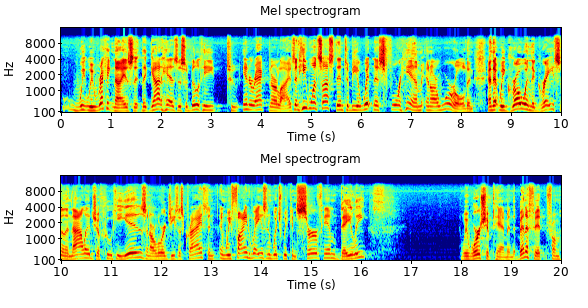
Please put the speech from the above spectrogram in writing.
we, we recognize that, that God has this ability to interact in our lives, and He wants us then to be a witness for Him in our world, and, and that we grow in the grace and the knowledge of who He is and our Lord Jesus Christ, and, and we find ways in which we can serve Him daily. We worship Him, and the benefit from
